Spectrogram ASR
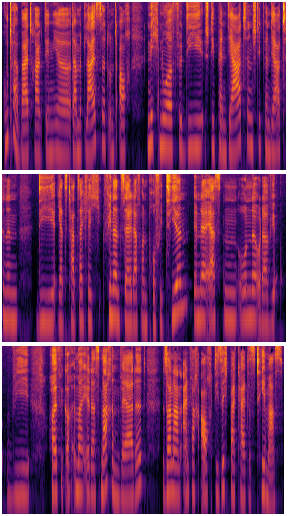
guter Beitrag, den ihr damit leistet und auch nicht nur für die Stipendiaten, Stipendiatinnen, die jetzt tatsächlich finanziell davon profitieren in der ersten Runde oder wie, wie häufig auch immer ihr das machen werdet, sondern einfach auch die Sichtbarkeit des Themas.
